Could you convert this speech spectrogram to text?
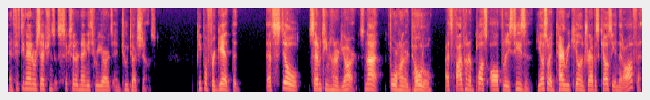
and 59 receptions, 693 yards, and two touchdowns. People forget that that's still 1,700 yards. It's not 400 total. That's 500 plus all three seasons. He also had Tyreek Hill and Travis Kelce in that offense.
